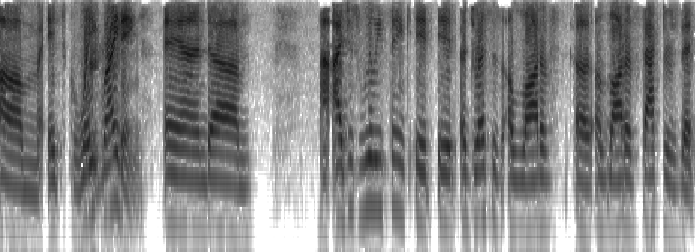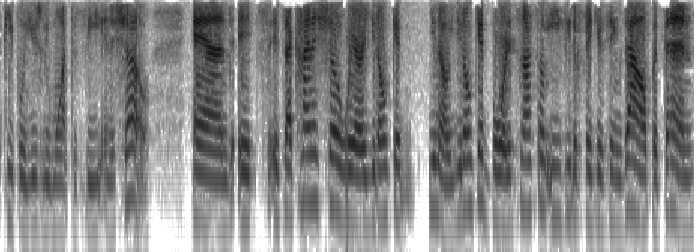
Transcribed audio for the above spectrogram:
Um, it's great writing, and um, I, just really think it it addresses a lot of uh, a lot of factors that people usually want to see in a show. And it's it's that kind of show where you don't get you know you don't get bored. It's not so easy to figure things out, but then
